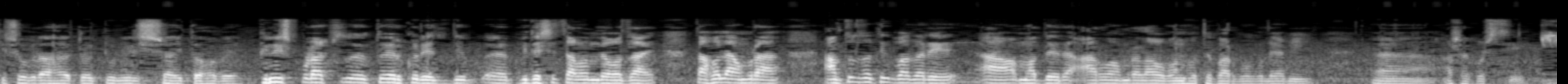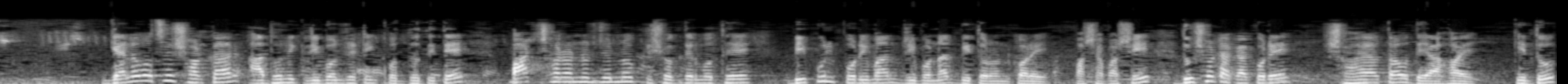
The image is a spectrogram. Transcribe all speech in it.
কৃষকরা হয়তো একটু নিরুৎসাহিত হবে। ফিনিশ প্রোডাক্ট তৈরি করে যদি বিদেশে চালান দেওয়া যায় তাহলে আমরা আন্তর্জাতিক বাজারে আমাদের আরও আমরা লাভবান হতে পারব বলে আমি আশা করছি। গেল বছর সরকার আধুনিক রিবন রেটিং পদ্ধতিতে পাট ছড়ানোর জন্য কৃষকদের মধ্যে বিপুল পরিমাণ রিবনার বিতরণ করে। পাশাপাশি দুশো টাকা করে সহায়তাও দেয়া হয়। কিন্তু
